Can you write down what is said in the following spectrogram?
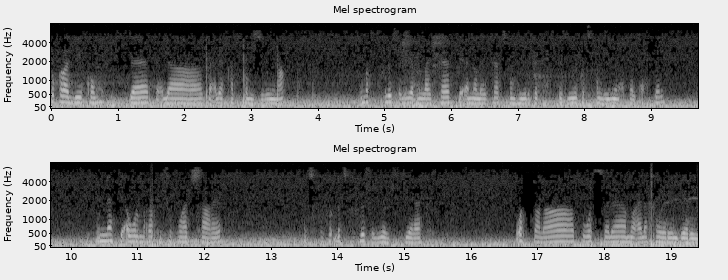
شكرا لكم بزاف على تعليقاتكم الزوينة. وما تبخلوش عليا باللايكات لأن لايكاتكم هي اللي كتحفزني وكتخليني نعطي الأحسن. والناس اللي أول مرة كيشوفوا هذا الشريط ما تبخلوش عليا بالاشتراك والصلاة والسلام على خير البرية.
